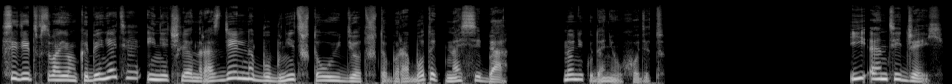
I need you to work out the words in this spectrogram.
сидит в своем кабинете и не член раздельно бубнит, что уйдет, чтобы работать на себя, но никуда не уходит. ENTJ.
